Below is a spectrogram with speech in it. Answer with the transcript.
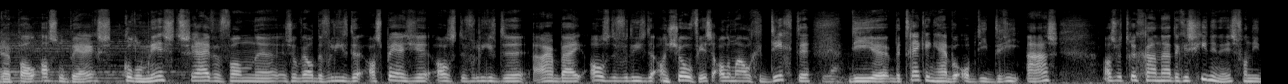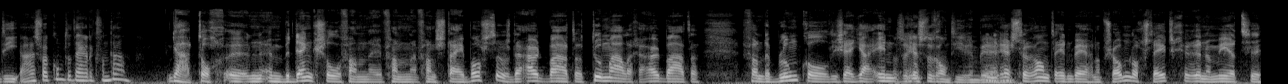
Naar eh, Paul Asselbergs, columnist, schrijver van uh, zowel de verliefde asperge... als de verliefde aardbei, als de verliefde ansjovis. Allemaal gedichten ja. die uh, betrekking hebben op die drie A's. Als we teruggaan naar de geschiedenis van die drie A's, waar komt dat eigenlijk vandaan? Ja, toch een, een bedenksel van, van, van Stij Bosters, de uitbater, toenmalige uitbater van de bloemkool. Die zegt, ja, in, dat is een restaurant hier in Bergen. Een restaurant in Bergen-op-Zoom, nog steeds gerenommeerd.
